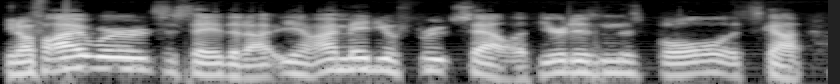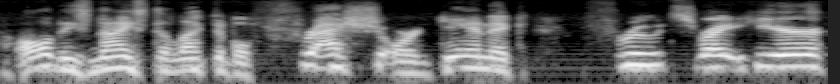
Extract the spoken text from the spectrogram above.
You know, if I were to say that I, you know, I made you a fruit salad, here it is in this bowl. It's got all these nice, delectable, fresh, organic fruits right here,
